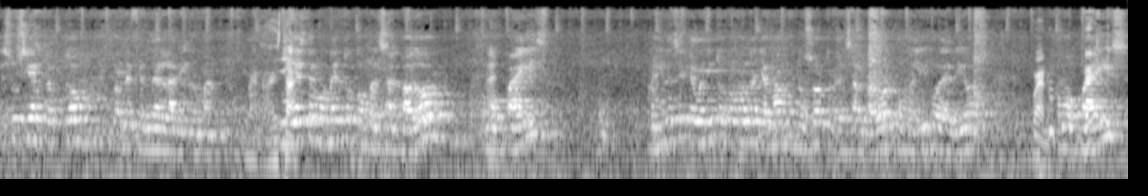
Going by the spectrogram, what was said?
Jesús siempre optó por defender la vida humana. Y en este momento, como El Salvador, como país, imagínense qué bonito cómo nos llamamos nosotros, El Salvador, como el Hijo de Dios. Bueno, como país,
